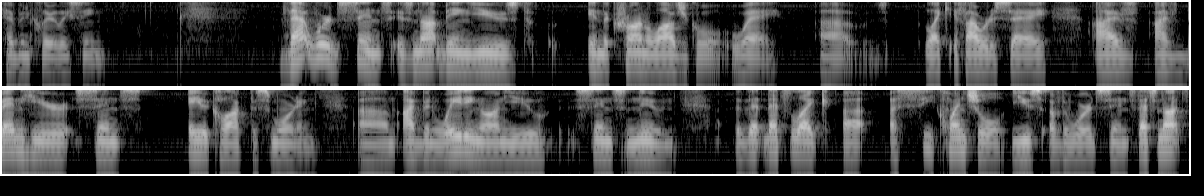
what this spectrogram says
have been clearly seen. That word since is not being used in the chronological way. Uh, like if I were to say, I've I've been here since eight o'clock this morning. Um, I've been waiting on you since noon. That that's like a, a sequential use of the word since. That's not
